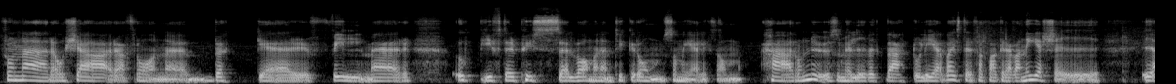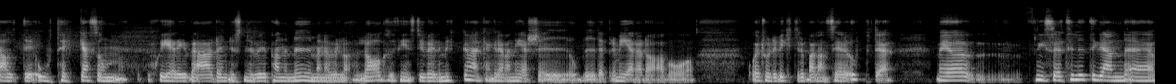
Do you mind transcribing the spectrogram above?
från nära och kära, från eh, böcker, filmer, uppgifter, pyssel, vad man än tycker om som är liksom här och nu, som är livet värt att leva istället för att bara gräva ner sig i, i allt det otäcka som sker i världen. Just nu är det pandemi, men överlag så finns det ju väldigt mycket man kan gräva ner sig i och bli deprimerad av och, och jag tror det är viktigt att balansera upp det. Men jag fnissade till lite grann. Eh,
